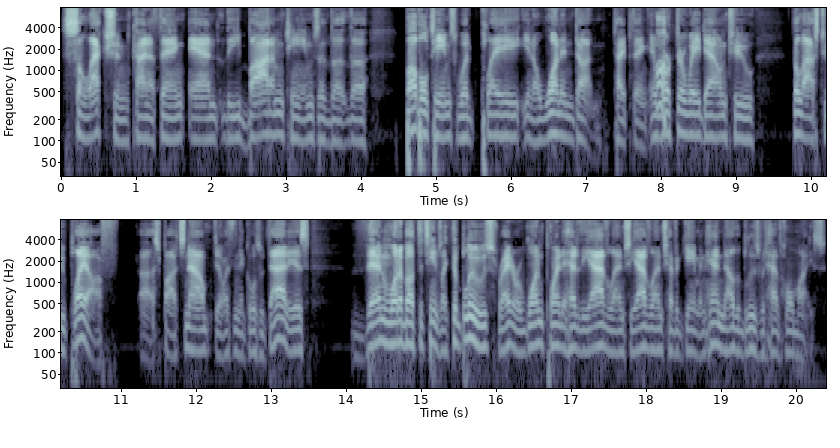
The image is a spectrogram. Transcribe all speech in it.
selection kind of thing, and the bottom teams, the the bubble teams, would play you know one and done type thing and work their way down to the last two playoff uh, spots. Now the only thing that goes with that is. Then what about the teams like the Blues, right? Or one point ahead of the Avalanche. The Avalanche have a game in hand. Now the Blues would have home ice.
